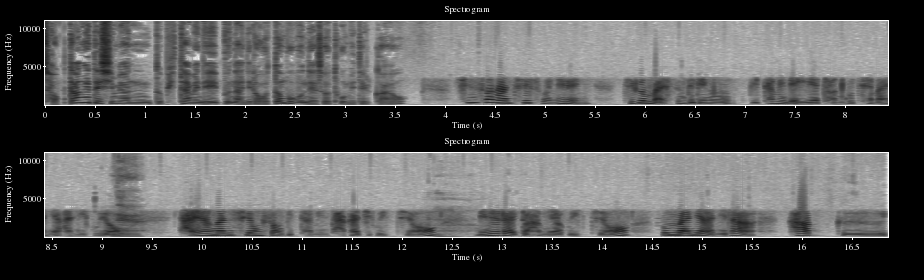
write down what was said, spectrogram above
적당히 드시면 또 비타민 A뿐 아니라 어떤 부분에서 도움이 될까요? 신선한 채소는 지금 말씀드린 비타민 A의 전구체만이 아니고요. 네. 다양한 수용성 비타민 다 가지고 있죠. 음. 미네랄도 함유하고 있죠. 뿐만이 아니라 각 그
